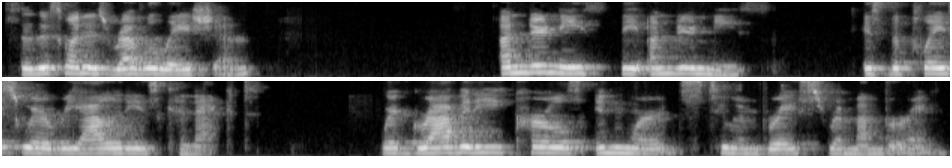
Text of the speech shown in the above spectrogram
So this one is Revelation. Underneath the underneath is the place where realities connect, where gravity curls inwards to embrace remembering,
